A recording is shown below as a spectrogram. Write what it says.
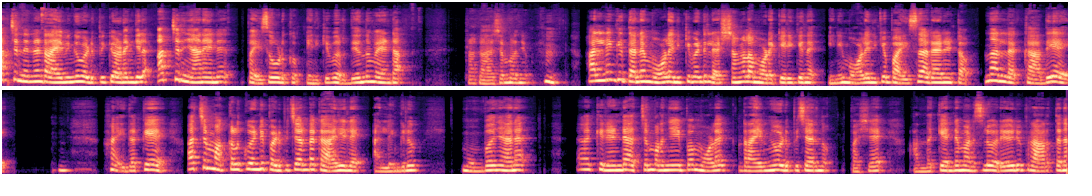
അച്ഛൻ എന്നെ ഡ്രൈവിംഗ് പഠിപ്പിക്കുകയാണെങ്കിൽ അച്ഛൻ ഞാൻ അതിന് പൈസ കൊടുക്കും എനിക്ക് വെറുതെ ഒന്നും വേണ്ട. പ്രകാശം പറഞ്ഞു അല്ലെങ്കിൽ തന്നെ മോൾ എനിക്ക് വേണ്ടി ലക്ഷങ്ങളാണ് മുടക്കിയിരിക്കുന്നത് ഇനി മോൾ എനിക്ക് പൈസ തരാനിട്ടോ. നല്ല കഥയായി. ഇതൊക്കെ അച്ഛൻ മക്കൾക്ക് വേണ്ടി പഠിപ്പിച്ചേണ്ട കാര്യമില്ലേ അല്ലെങ്കിലും മുമ്പ് ഞാൻ കിരണിന്റെ അച്ഛൻ പറഞ്ഞ ഇപ്പം മോളെ ഡ്രൈവിംഗ് പഠിപ്പിച്ചായിരുന്നു. പക്ഷേ അന്നൊക്കെ എന്റെ മനസ്സിൽ ഒരേ ഒരു പ്രാർത്ഥന.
